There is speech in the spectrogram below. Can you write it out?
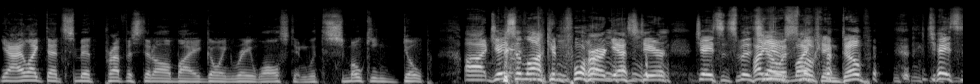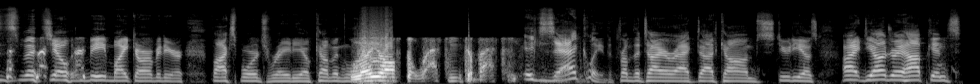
Yeah, I like that Smith prefaced it all by going Ray Walston with smoking dope. Uh, Jason La Canfora our guest here, Jason Smith Are show you with smoking Mike. dope? Jason Smith show with me, Mike Harmon here, Fox Sports Radio, coming Lay live. off the wacky tobacco. Exactly from the TireRack.com studios. All right, DeAndre Hopkins,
